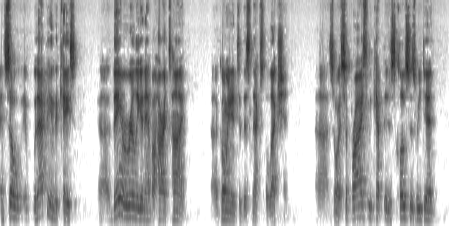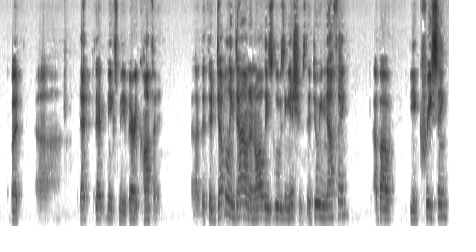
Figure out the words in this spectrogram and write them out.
And so, with that being the case, uh, they are really going to have a hard time uh, going into this next election. Uh, so, I was surprised we kept it as close as we did, but uh, that, that makes me very confident that they're doubling down on all these losing issues. They're doing nothing about the increasing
